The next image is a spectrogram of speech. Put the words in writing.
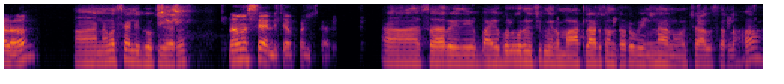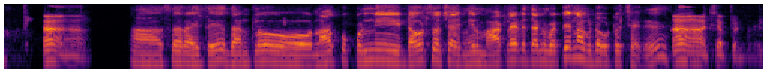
హలో. నమస్తే అండి గోపి గారు. నమస్తే అండి చెప్పండి సార్. సార్ ఇది బైబిల్ గురించి మీరు మాట్లాడుతుంటారు విన్నాను ఆ. ఆ, సార్ అయితే దాంట్లో నాకు కొన్ని డౌట్స్ వచ్చాయి. మీరు మాట్లాడే దాన్ని బట్టి నాకు డౌట్ వచ్చేది. చెప్పండి.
